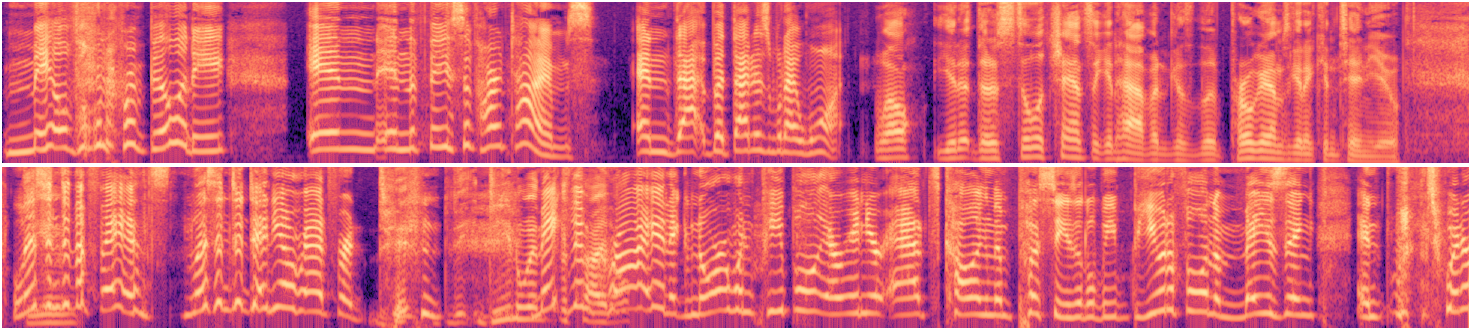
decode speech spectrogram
male vulnerability in in the face of hard times. And that, but that is what I want. Well, you know, there's still a chance it could happen because the program's going to continue. Listen to the fans. Listen to Danielle Radford. D- Dean wins Make the them title. cry and ignore when people are in your ads calling them pussies. It'll be beautiful and amazing, and Twitter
